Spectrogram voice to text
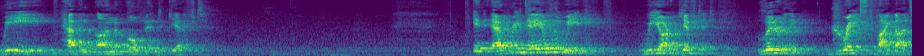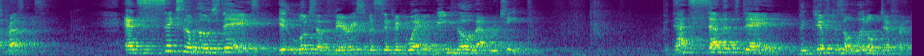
we have an unopened gift. In every day of the week, we are gifted, literally graced by God's presence. And six of those days, it looks a very specific way. We know that routine. But that seventh day, the gift is a little different.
